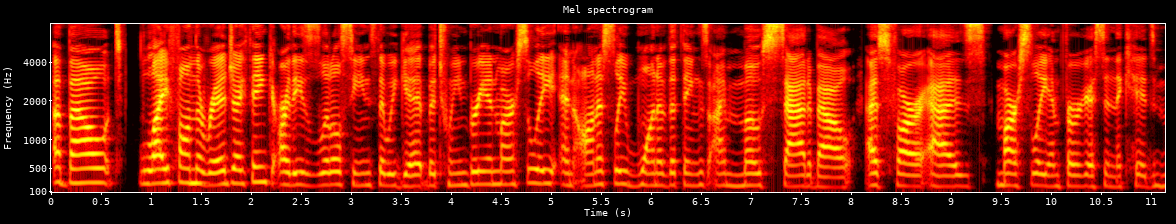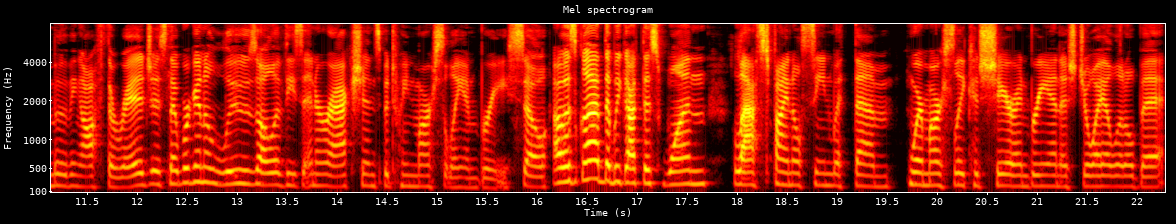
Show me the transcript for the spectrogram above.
about life on the ridge, I think, are these little scenes that we get between Bree and Marsali. And honestly, one of the things I'm most sad about as far as Marsali and Fergus and the kids moving off the ridge is that we're going to lose all of these interactions between Marsali and Bree. So I was glad that we got this one last final scene with them where Marsali could share in Brianna's joy a little bit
